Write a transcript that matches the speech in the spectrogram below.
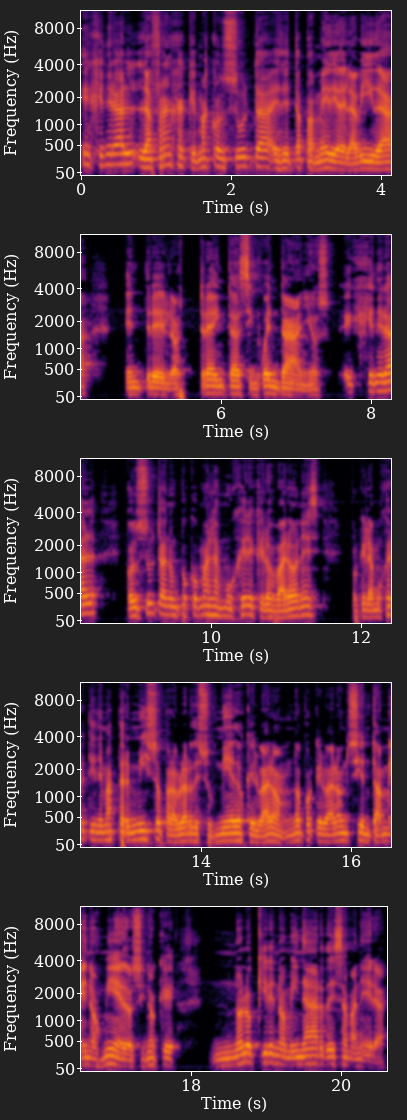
En general, la franja que más consulta es de etapa media de la vida, entre los 30 y 50 años. En general, consultan un poco más las mujeres que los varones, porque la mujer tiene más permiso para hablar de sus miedos que el varón, no porque el varón sienta menos miedo, sino que no lo quiere nominar de esa manera.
